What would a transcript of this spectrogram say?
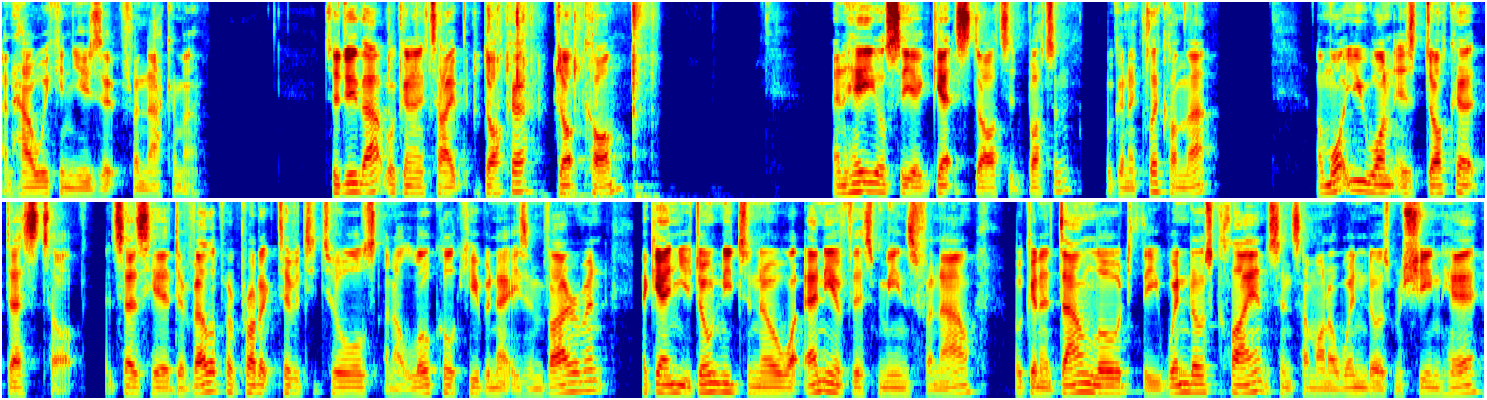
and how we can use it for Nakama. To do that, we're going to type docker.com and here you'll see a get started button. We're going to click on that and what you want is Docker Desktop. It says here developer productivity tools and a local Kubernetes environment. Again, you don't need to know what any of this means for now. We're going to download the Windows client since I'm on a Windows machine here,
